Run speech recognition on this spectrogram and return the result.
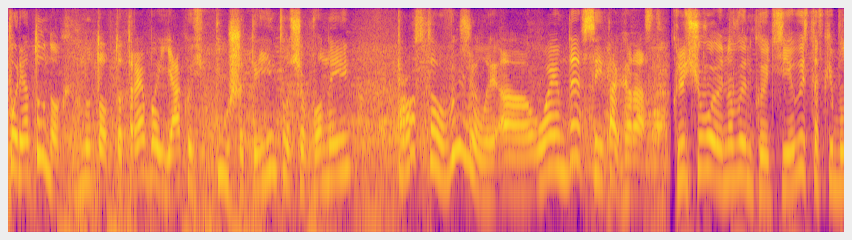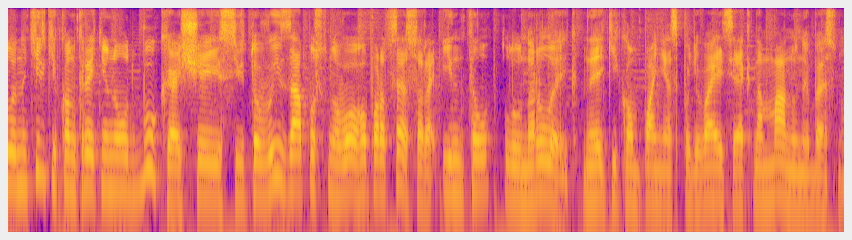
порятунок. Ну тобто, треба якось пушити Intel, щоб вони просто вижили. А у AMD все і так гаразд. Ключовою новинкою цієї виставки були не тільки конкретні ноутбуки, а ще й світовий запуск нового процесора Intel Lunar Lake, на який компанія сподівається як на ману небесну.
